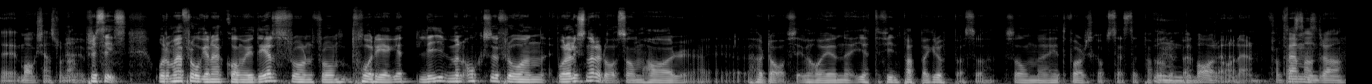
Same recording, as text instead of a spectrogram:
eh, magkänslorna. Eh, Precis, och de här frågorna kommer ju dels från, från vår eget liv men också från våra lyssnare då som har eh, hört av sig. Vi har ju en jättefin pappagrupp alltså, som heter Faderskapstestet pappagruppen. Underbar Ja, den. det är en fantastisk. 500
